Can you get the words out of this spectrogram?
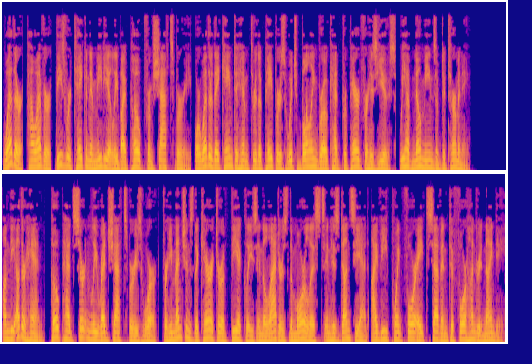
Whether, however, these were taken immediately by Pope from Shaftesbury, or whether they came to him through the papers which Bolingbroke had prepared for his use, we have no means of determining. On the other hand, Pope had certainly read Shaftesbury's work, for he mentions the character of Theocles in the latter's The Moralists in his Dunciad IV.487-490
